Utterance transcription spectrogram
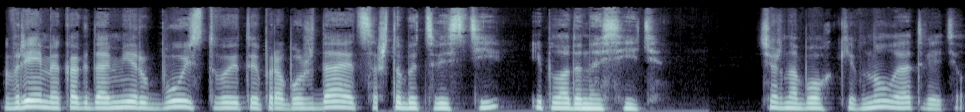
Время, когда мир буйствует и пробуждается, чтобы цвести и плодоносить. Чернобог кивнул и ответил.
